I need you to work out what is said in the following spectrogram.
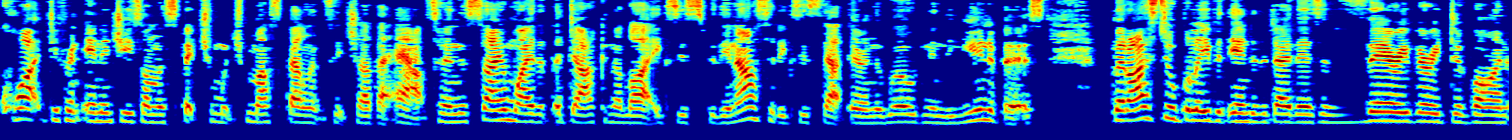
quite different energies on the spectrum which must balance each other out. So in the same way that the dark and the light exists within us, it exists out there in the world and in the universe. But I still believe at the end of the day, there's a very, very divine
